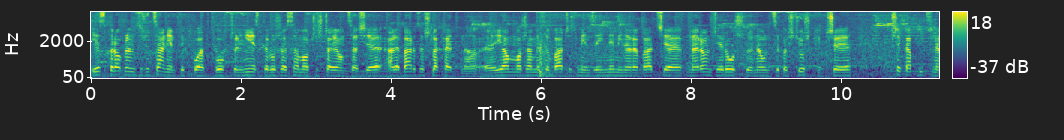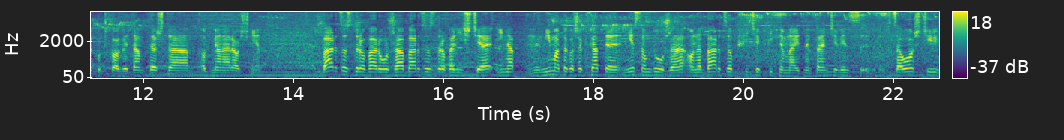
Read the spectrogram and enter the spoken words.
Jest problem z rzucaniem tych płatków, czyli nie jest to róża samooczyszczająca się, ale bardzo szlachetna. E, Ją możemy zobaczyć m.in. na rabacie na rondzie róż na ulicy Kościuszki czy przy kaplicy na Kuczkowie. Tam też ta odmiana rośnie. Bardzo zdrowa róża, bardzo zdrowe liście i na, mimo tego, że kwiaty nie są duże, one bardzo obficie kwitną na jednym pędzie, więc w całości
